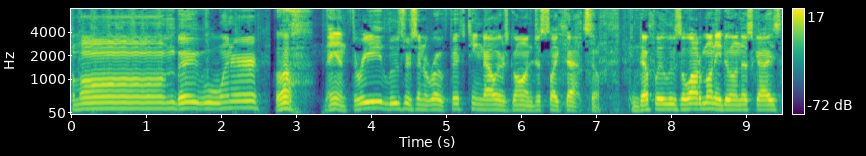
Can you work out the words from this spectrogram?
Come on, big winner. Ugh. Man, three losers in a row, $15 gone just like that. So can definitely lose a lot of money doing this, guys.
